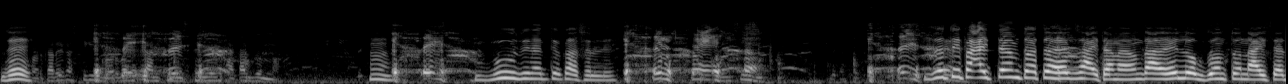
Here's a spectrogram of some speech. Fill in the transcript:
যে? সরকারের কাছ থেকে ঘর বাড়ি চান কিনা স্থায়ীভাবে থাকার জন্য? হুম। বুঝি না তো কাছে? যদি পাইতাম তত হেল চাইতাম এখন এই লোকজন তো নাই স্যার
